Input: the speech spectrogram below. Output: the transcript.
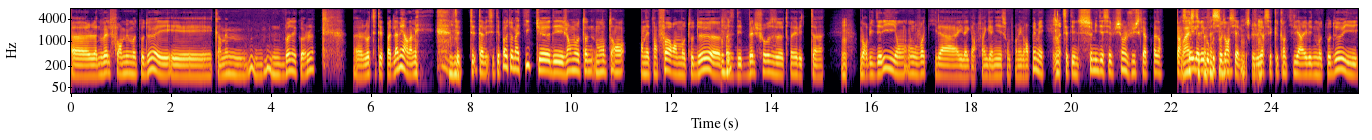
euh, la nouvelle Formule Moto 2 est, est quand même une bonne école. Euh, L'autre, c'était pas de la merde, hein, mais c'était- pas automatique que des gens montant en étant forts en Moto 2 euh, Mhm. fassent des belles choses très vite. Mhm. Morbidelli, on, on voit qu'il a, il a enfin gagné son premier Grand Prix, mais c'était une semi-déception jusqu'à présent. Parce Ouais, qu'il avait beaucoup facile. de potentiel. Mhm. Ce que je veux dire, c'est que quand il est arrivé de Moto 2, il,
